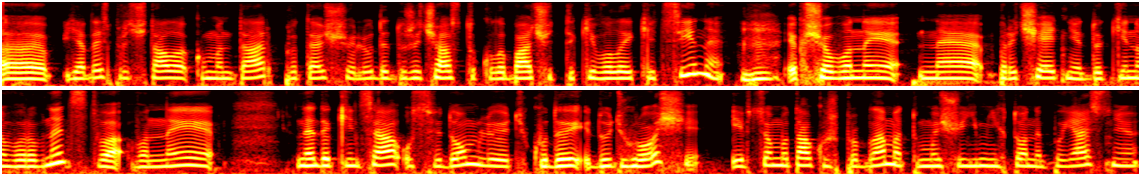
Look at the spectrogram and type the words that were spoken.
е, я десь прочитала коментар про те, що люди дуже часто, коли бачать такі великі ціни, Мгм. якщо вони не причетні до кіновиробництва, вони не до кінця усвідомлюють, куди йдуть гроші. І в цьому також проблема, тому що їм ніхто не пояснює.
